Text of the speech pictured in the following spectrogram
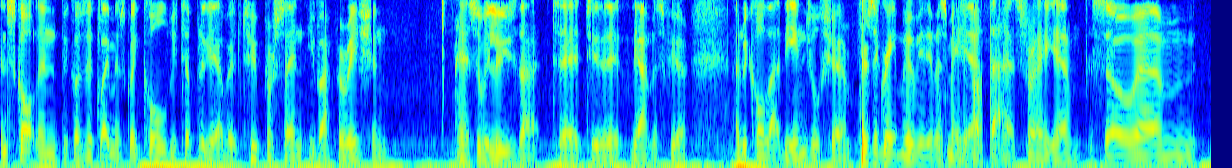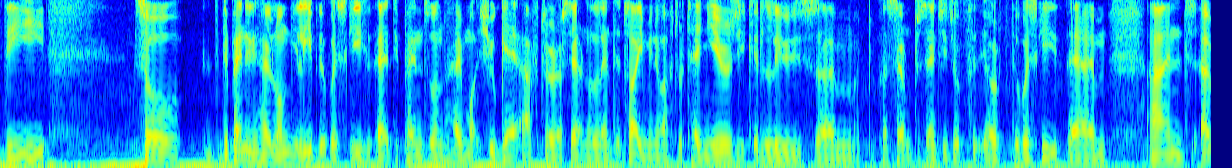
in Scotland, because the climate is quite cold, we typically get about two percent evaporation. Uh, so we lose that uh, to the, the atmosphere, and we call that the angel share. There's a great movie that was made yeah, about that. That's right. Yeah. So um, the so depending on how long you leave the whiskey, it depends on how much you get after a certain length of time. You know, after ten years, you could lose um, a certain percentage of, of the whiskey. Um, and uh,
